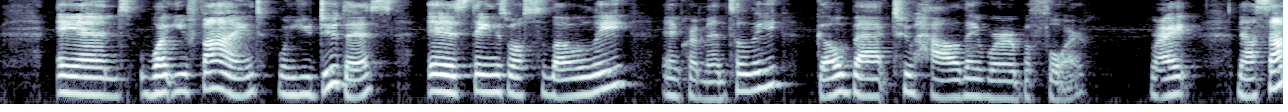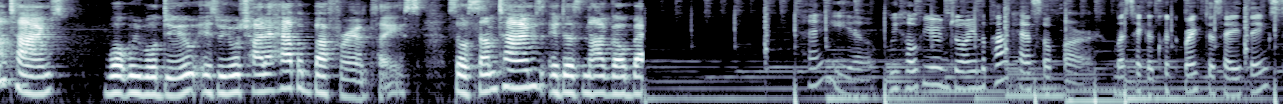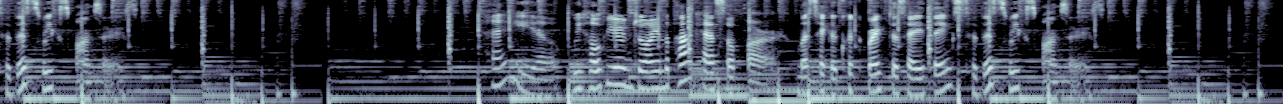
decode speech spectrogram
And what you find when you do this is things will slowly, incrementally go back to how they were before, right? Now, sometimes what we will do is we will try to have a buffer in place. So sometimes it does not go back. Hey, we hope you're enjoying the podcast so far. Let's take a quick break to say thanks to this week's sponsors. Hey, we hope you're enjoying the podcast so far. Let's take a quick break to say thanks to this week's sponsors.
